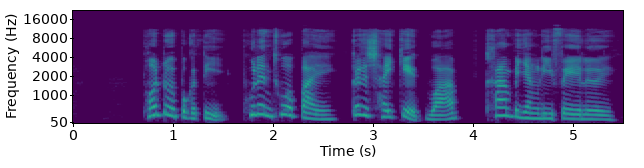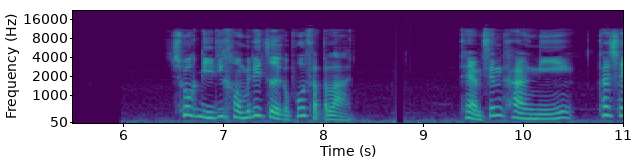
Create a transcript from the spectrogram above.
ๆ เพราะโดยปกติผู้เล่นทั่วไปก็จะใช้เกตวาร์ปข้ามไปยังรีเฟเลย โชคดีที่เขาไม่ได้เจอกับพวกสัตว์ประหลาด แถมเส้นทางนี้ถ้าใช้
